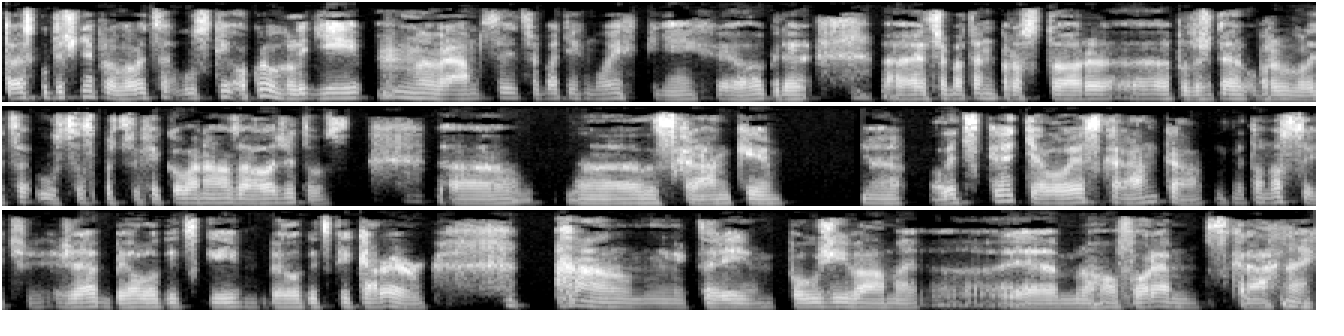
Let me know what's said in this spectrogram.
to je skutečně pro velice úzký okruh lidí v rámci třeba těch mojich knih, jo? kde eh, je třeba ten prostor, eh, protože to je opravdu velice úzce specifikovaná záležitost. Schránky lidské tělo je schránka, je to nosič, že? Biologický, biologický kariér, který používáme, je mnoho forem schránek.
